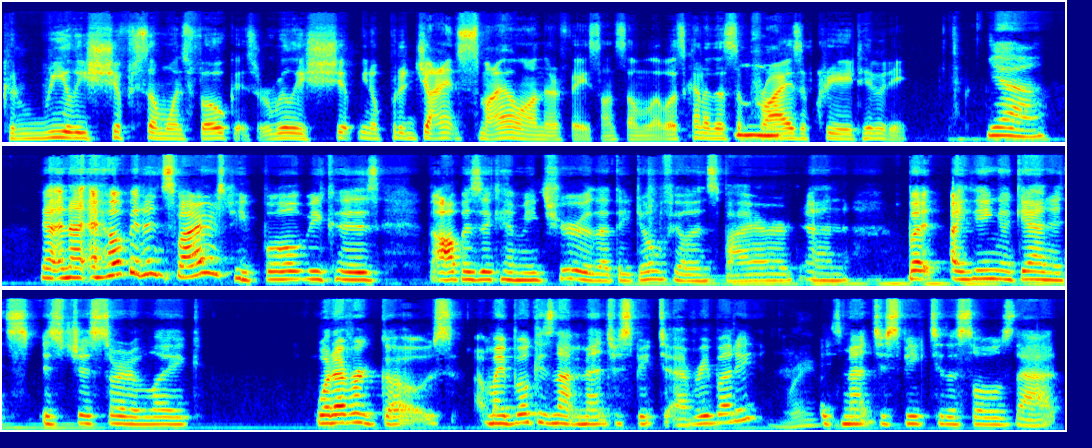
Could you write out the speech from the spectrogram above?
could really shift someone's focus or really shift, you know, put a giant smile on their face on some level. It's kind of the mm-hmm. surprise mm-hmm. of creativity. Yeah. Yeah. And I, I, hope it inspires people because the opposite can be true that they don't feel inspired. And but I think again it's it's just sort of like whatever goes. My book is not meant to speak to everybody. Right. It's meant to speak to the souls that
